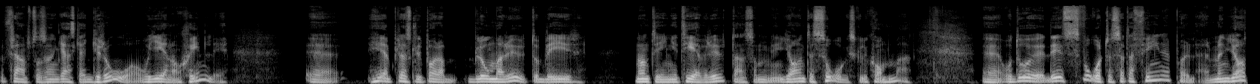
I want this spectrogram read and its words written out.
framstår som ganska grå och genomskinlig. Eh, helt plötsligt bara blommar ut och blir någonting i tv-rutan som jag inte såg skulle komma. Eh, och då, Det är svårt att sätta fingret på det där. Men jag,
